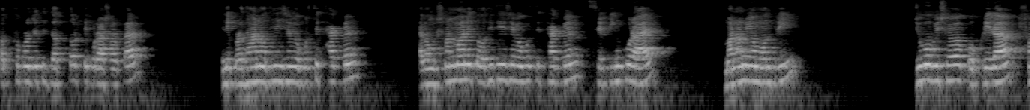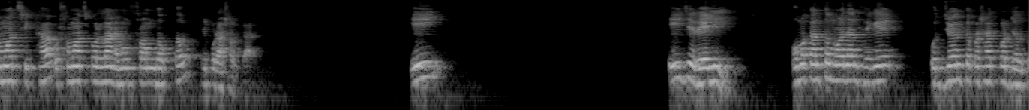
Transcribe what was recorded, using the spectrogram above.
তথ্য প্রযুক্তি দপ্তর, ত্রিপুরা সরকার তিনি প্রধান অতিথি হিসেবে উপস্থিত থাকবেন এবং সম্মানিত অতিথি হিসেবে উপস্থিত থাকবেন, শ্রী টিঙ্কু রায়, মাননীয় মন্ত্রী, যুব বিষয়ক ও ক্রীড়া, সমাজ শিক্ষা ও সমাজ কল্যাণ এবং শ্রম দপ্তর ত্রিপুরা সরকার। এই এই যে র্যালি উমাকান্ত ময়দান থেকে উজ্জয়ন্ত প্রসাদ পর্যন্ত,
